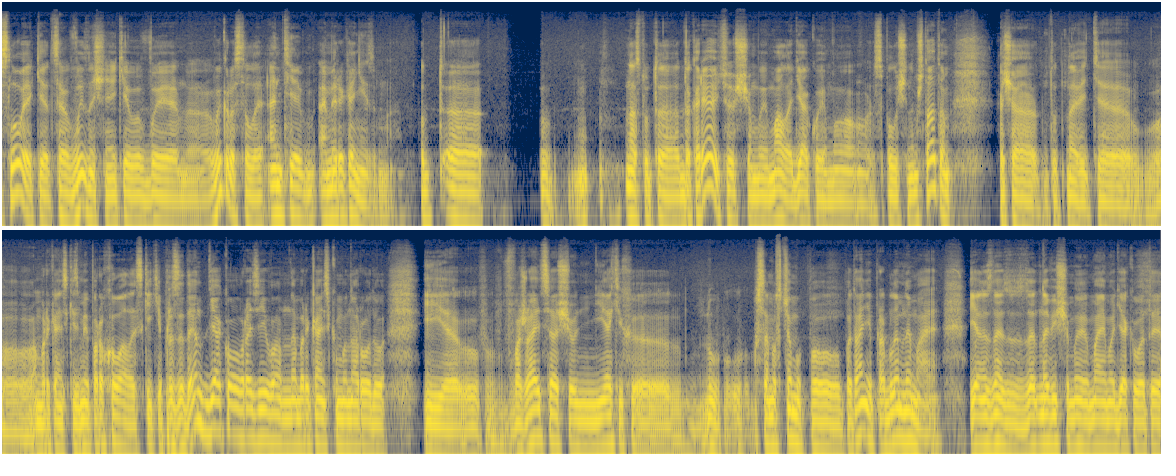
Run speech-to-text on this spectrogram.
слово, яке це визначення, яке ви- ви е, використали, антиамериканізм. От е, нас тут е, докаряють, що ми мало дякуємо Сполученим Штатам. Хоча тут навіть е, американські змі порахували, скільки президент дякував разів американському народу, і е, вважається, що ніяких е, ну саме в цьому питанні проблем немає. Я не знаю, навіщо ми маємо дякувати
